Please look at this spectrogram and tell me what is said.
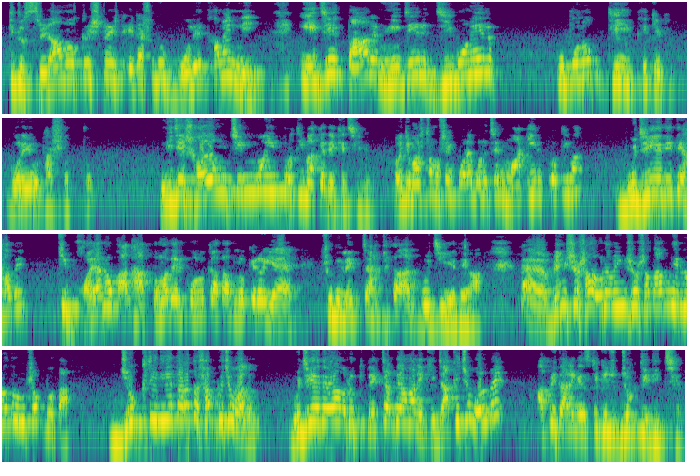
কিন্তু শ্রীরামকৃষ্ণ এটা শুধু বলে থামেননি, এ যে তার নিজের জীবনের উপলব্ধি থেকে গড়ে ওঠা সত্য। নিজে স্বয়ং চিন্ময়ী প্রতিমাকে দেখেছিলেন। ওই যে মাস্টারমশাই পরে বলেছেন, মাটির প্রতিমা বুঝিয়ে দিতে হবে। কি ভয়ানক আঘাত তোমাদের কলকাতার লোকের ওই এক শুধু লেকচার দেওয়া আর বুঝিয়ে দেওয়া। হ্যাঁ, বিংশ ঊনবিংশ শতাব্দীর নতুন সভ্যতা। যুক্তি দিয়ে তারা তো সবকিছু বলে। বুঝিয়ে দেওয়া লেকচার দেওয়া মানে কি? যা কিছু বলবে আপনি তার এগেনস্টে কিছু যুক্তি দিচ্ছেন।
